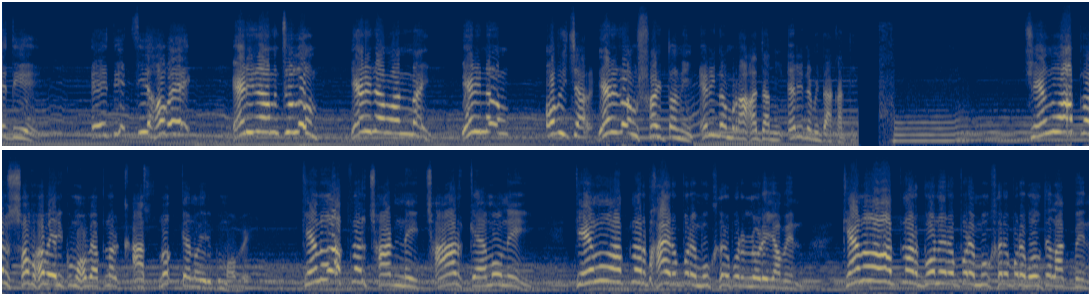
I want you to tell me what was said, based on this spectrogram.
এ দিয়ে? এই দিয়ে কি হবে? এরই নাম জুলুম, এরই নাম অন্যায়, এরই নাম অবিচার, এরই নাম শয়তানি, এরই নাম রাহাজানি, এরই নাম ডাকাতি। কেন আপনার স্বভাব এরকম হবে? আপনার খাস লোক কেন এরকম হবে? কেন আপনার ছাড় নেই? ছাড় কেন নেই? কেন আপনার ভাইয়ের উপরে মুখের উপরে লড়ে যাবেন? কেন আপনার বোনের উপরে মুখের উপরে বলতে লাগবেন?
